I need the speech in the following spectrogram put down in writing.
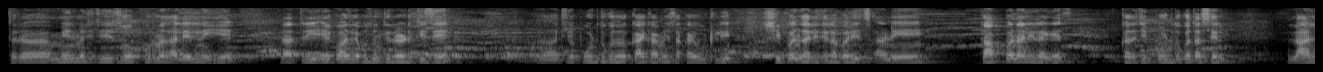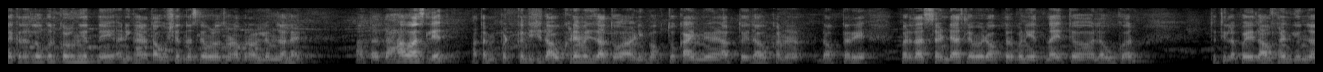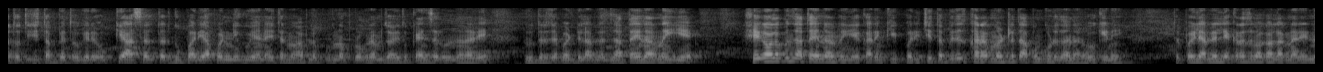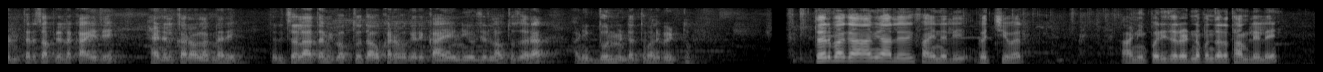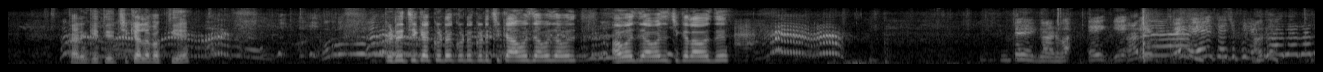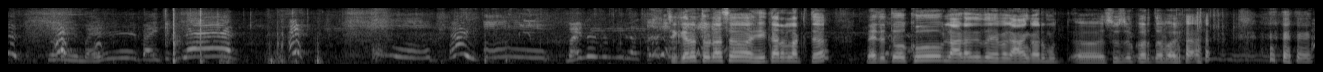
तर मेन म्हणजे तिची झोप पूर्ण झालेली नाही आहे रात्री एक वाजल्यापासून ती रडतीच आहे. तिचं पोट दुखत होतं काय कामी सकाळी उठली शी पण झाली तिला बरीच आणि ताप पण आली लगेच. कदाचित पोट दुखत असेल. लहान लेकरात लवकर कळून येत नाही आणि घरात औषध नसल्यामुळे थोडा प्रॉब्लेम झाला आहे आता दहा वाजलेत. आता मी पटकन तिशी दवाखान्यामध्ये जातो आणि बघतो काय मेळ लागतोय दवाखाना डॉक्टर आहे. परत आज संडे असल्यामुळे डॉक्टर पण येत नाहीत लवकर. तर तिला पहिले दवाखान्यात घेऊन जातो. तिची तब्येत वगैरे ओके असेल तर दुपारी आपण निघूया नाही तर मग आपला पूर्ण प्रोग्राम जो आहे तो कॅन्सल होऊन जाणार आहे. रुद्राच्या बड्डेला आपल्याला जाता येणार नाही आहे शेगावला पण जाता येणार नाही आहे कारण की परीची तब्येतच खराब म्हटलं तर आपण कुठं जाणार हो की नाही? तर पहिले आपल्या लेकराचं बघावं लागणार आहे नंतरच आपल्याला काय आहे ते हँडल करावं लागणार आहे. तर चला आता मी बघतो दवाखाना वगैरे काय नियोजन लावतो जरा आणि एक दोन मिनटात तुम्हाला भेटतो. तर बघा आम्ही आलेले फायनली गच्चीवर. आणि परीचं रडणं पण जरा थांबलेलं आहे. कारण की ती चिक्याला आहे कुठे चिका कुठं कुठं कुठे चिका? आवाज आवाज आवाज आवाज दे आवाज चिकाला आवाज दे. चिकाला थोडंसं हे करावं लागतं. नाही तर तो खूप लाडा देतो. हे बघा अंगावर सुसू करतो बघा.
